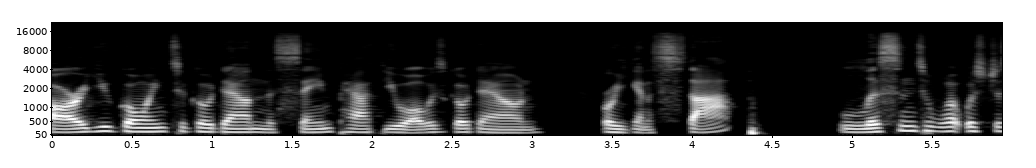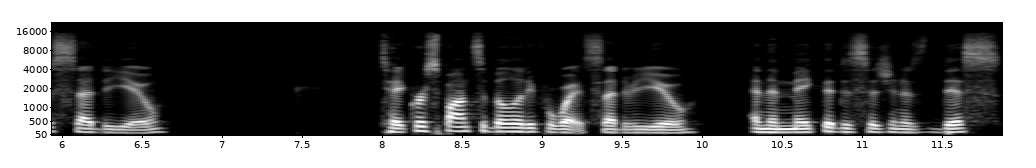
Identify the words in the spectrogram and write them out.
are you going to go down the same path you always go down? Or are you going to stop, listen to what was just said to you, take responsibility for what was said to you, and then make the decision is this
